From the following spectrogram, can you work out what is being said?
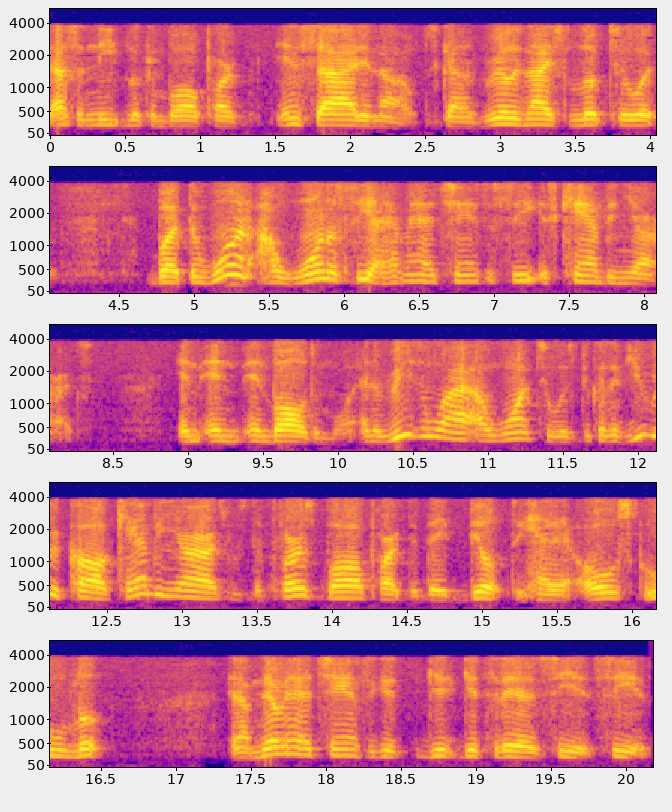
That's a neat looking ballpark, inside and out. It's got a really nice look to it. But the one I want to see, I haven't had a chance to see, is Camden Yards in, in in Baltimore. And the reason why I want to is because if you recall, Camden Yards was the first ballpark that they built to have that old school look. And I've never had a chance to get get get to there and see it see it.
